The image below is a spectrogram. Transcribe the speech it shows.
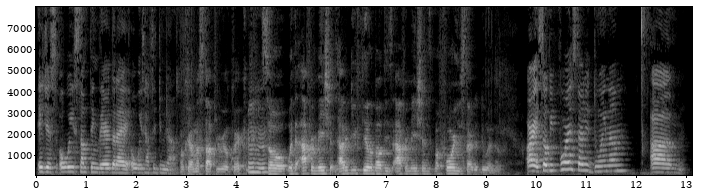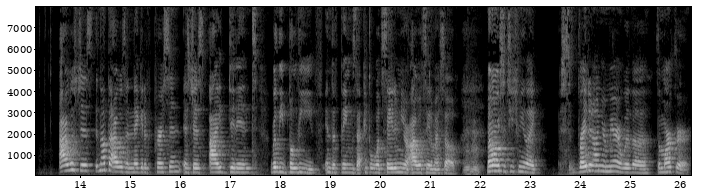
It's just always something there that I always have to do now. Okay, I'm gonna stop you real quick. Mm-hmm. So, with the affirmations, how did you feel about these affirmations before you started doing them? All right, so before I started doing them, um, I was just, it's not that I was a negative person, it's just I didn't really believe in the things that people would say to me or I would say to myself. Mm-hmm. My mom used to teach me, like, write it on your mirror with a, the marker,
